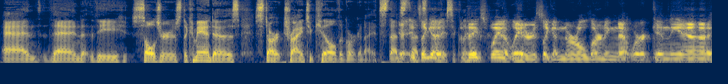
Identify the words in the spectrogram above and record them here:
And then the soldiers, the commandos, start trying to kill the Gorgonites. That's, Yeah, that's it's like a. basically They explain it later. It's like a neural learning network in the uh,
